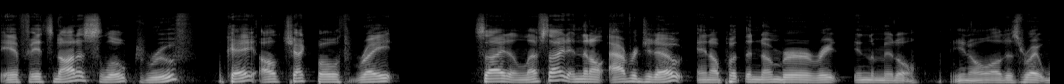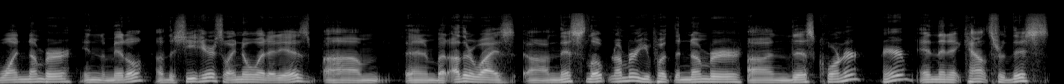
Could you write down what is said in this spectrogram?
if it's not a sloped roof, okay, I'll check both right side and left side and then I'll average it out and I'll put the number right in the middle you know i'll just write one number in the middle of the sheet here so i know what it is. Um and but otherwise on this slope number you put the number on this corner here and then it counts for this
